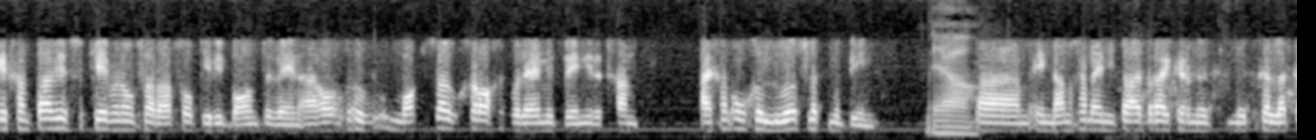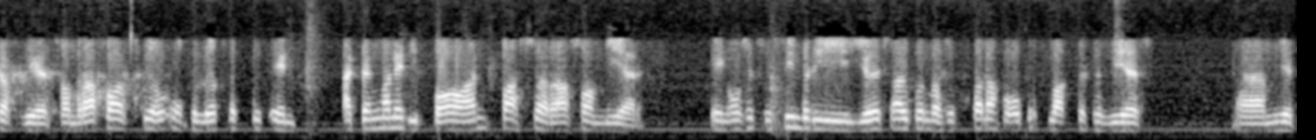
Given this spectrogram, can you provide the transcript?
dit gaan baie wees vir Kevin om vir Rafa op hierdie baan te wen. Al- maak sou graag ek wil hê hy moet wen. Dit gaan hy gaan ongelooflik moet wen. Ja. Ehm um, en dan gaan hy in die tiebreaker met met gelukkig wees. Van Rafa speel ongelooflik goed en ek dink maar net die baan pas vir Rafa meer. En ons het gesien by die US Open was dit vinnige oppervlakte gewees. Ehm um, jy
